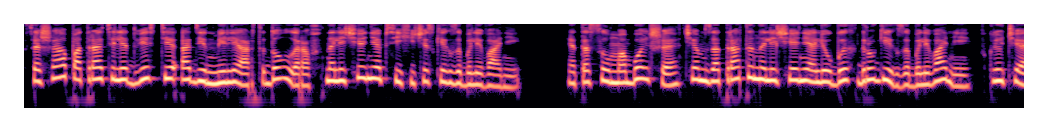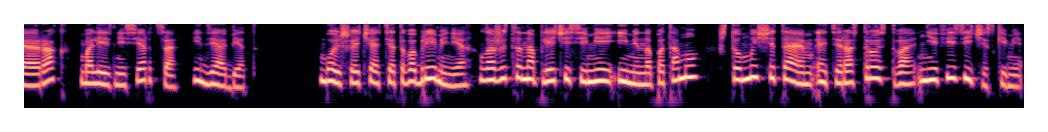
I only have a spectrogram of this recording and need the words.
США потратили 201 миллиард долларов на лечение психических заболеваний. Эта сумма больше, чем затраты на лечение любых других заболеваний, включая рак, болезни сердца и диабет. Большая часть этого бремени ложится на плечи семей именно потому, что мы считаем эти расстройства не физическими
